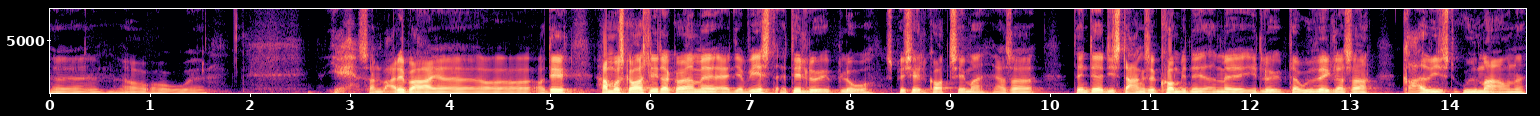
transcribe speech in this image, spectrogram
Mm. Øh, og og øh, ja, sådan var det bare. Jeg, og, og det har måske også lidt at gøre med, at jeg vidste, at det løb lå specielt godt til mig. Altså, den der distance kombineret med et løb, der udvikler sig gradvist udmavne,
